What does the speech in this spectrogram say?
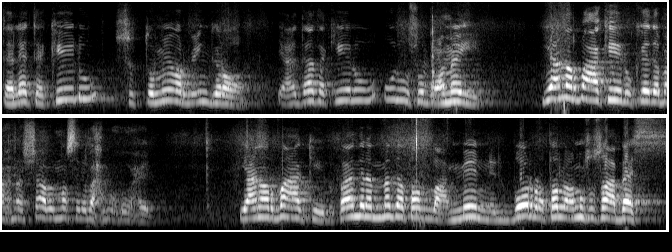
3 كيلو 640 جرام. يعني 3 كيلو قولوا 700 يعني 4 كيلو كده ما إحنا الشعب المصري بحبوح حلو. يعني 4 كيلو. فأنا لما أجي أطلع من البر أطلع نص صاع بس.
